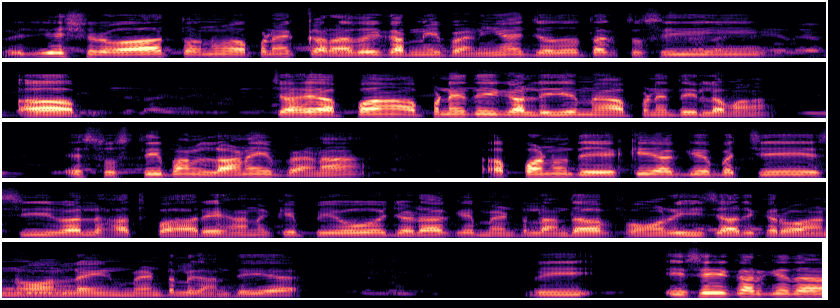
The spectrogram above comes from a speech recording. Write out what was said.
ਵੀਰ ਜੀ, ਇਹ ਸ਼ੁਰੂਆਤ ਤੁਹਾਨੂੰ ਆਪਣੇ ਘਰਾਂ ਤੋਂ ਹੀ ਕਰਨੀ ਪੈਣੀ ਹੈ ਜਦੋਂ ਤੱਕ ਤੁਸੀਂ ਆਪ, ਚਾਹੇ ਆਪਾਂ ਆਪਣੇ ਤੇ ਹੀ ਗੱਲ ਲਈਏ ਮੈਂ ਆਪਣੇ ਤੇ ਹੀ ਲਵਾਂ। ਇਹ ਸੁਸਤੀਪਨ ਲਾਣਾ ਹੀ ਪੈਣਾ। ਆਪਾਂ ਨੂੰ ਦੇਖ ਕੇ ਅੱਗੇ ਬੱਚੇ ਇਸ ਚੀਜ਼ ਵੱਲ ਹੱਥ ਪਾ ਰਹੇ ਹਨ ਕਿ ਪਿਓ ਜਿਹੜਾ ਕਿ ਮਿੰਟ ਲਾਂਦਾ ਫੋਨ ਰੀਚਾਰਜ ਕਰਵਾਉਣ ਨੂੰ ਆਨਲਾਈਨ ਮਿੰਟ ਲਗਾਉਂਦੇ ਆ। ਵੀ ਇਸੇ ਕਰਕੇ ਤਾਂ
